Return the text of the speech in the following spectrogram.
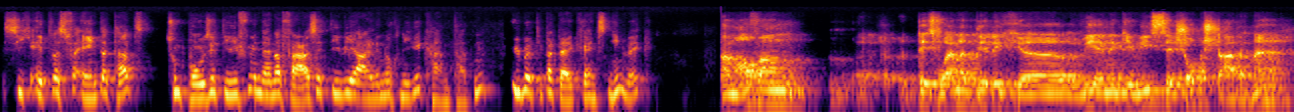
sich etwas verändert hat zum Positiven in einer Phase, die wir alle noch nie gekannt hatten, über die Parteigrenzen hinweg? Am Anfang, das war natürlich äh, wie eine gewisse Schockstarre. Ne?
